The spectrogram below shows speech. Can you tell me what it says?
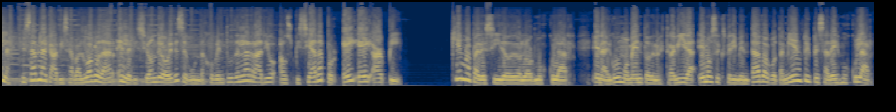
Hola, les habla Gaby Zabalúa Godar en la edición de hoy de Segunda Juventud en la Radio, auspiciada por AARP ¿Quién no ha padecido de dolor muscular? En algún momento de nuestra vida hemos experimentado agotamiento y pesadez muscular,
